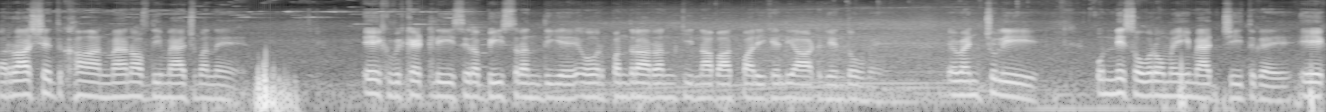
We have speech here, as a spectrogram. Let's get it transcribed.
Rashid Khan man of the match बने। एक विकेट ली, सिर्फ़ 20 रन दिए और 15 रन की नाबाद पारी खेली आठ गेंदों में। इवेंचुअली 19 ओवरों में ही मैच जीत गए। एक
